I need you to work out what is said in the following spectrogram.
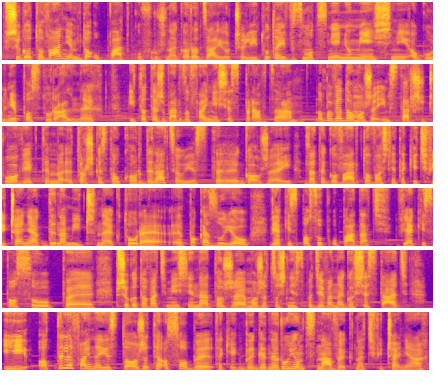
przygotowaniem do upadków różnego rodzaju, czyli tutaj wzmocnieniu mięśni ogólnie posturalnych. I to też bardzo fajnie się sprawdza, no bo wiadomo, że im starszy człowiek, tym troszkę z tą koordynacją jest e, gorzej, dlatego warto właśnie takie ćwiczenia dynamiczne, które pokazują w jaki sposób upadać, w jaki sposób przygotować mięśnie na to, że może coś niespodziewanego się stać. I o tyle fajne jest to, że te osoby, tak jakby generując nawyk na ćwiczeniach,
